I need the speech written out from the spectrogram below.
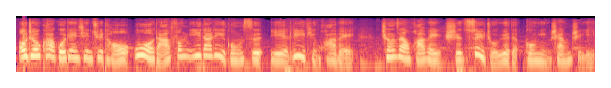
欧洲跨国电信巨头沃达丰意大利公司也力挺华为。称赞华为是最卓越的供应商之一。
